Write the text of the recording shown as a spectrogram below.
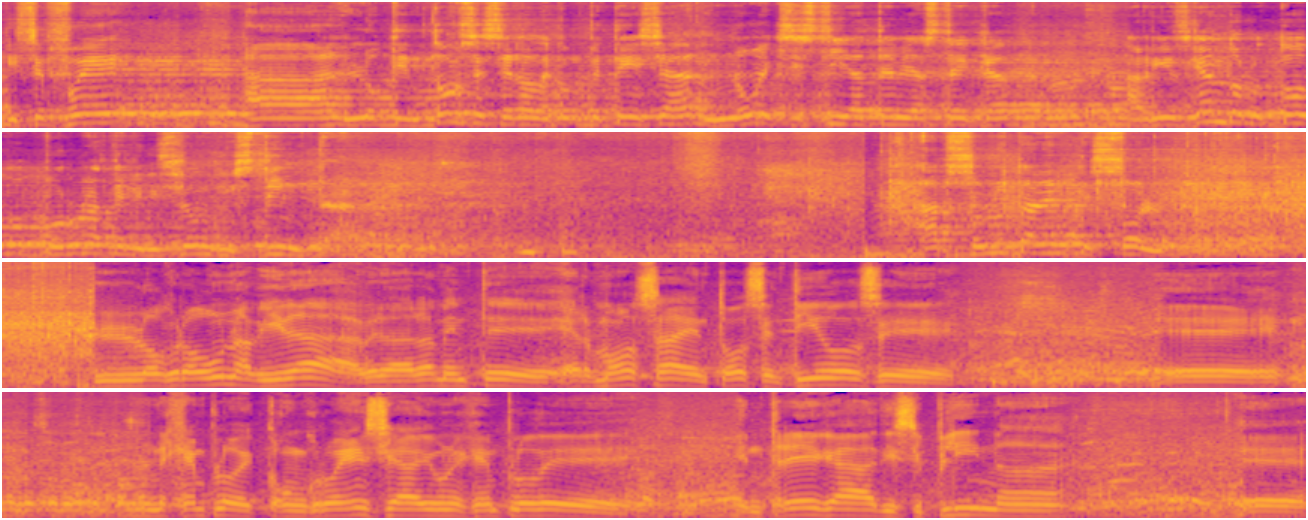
y se fue a lo que entonces era la competencia, no existía TV Azteca, arriesgándolo todo por una televisión distinta absolutamente solo. Logró una vida verdaderamente hermosa en todos sentidos. Eh, eh, un ejemplo de congruencia y un ejemplo de entrega, disciplina, eh,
